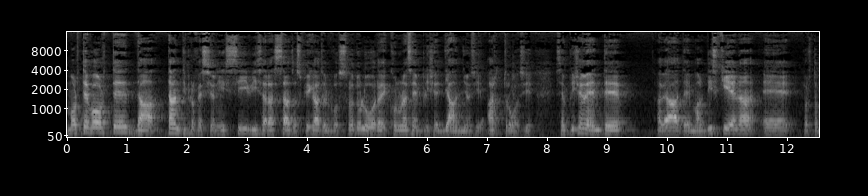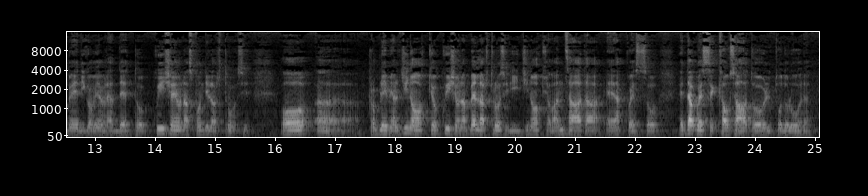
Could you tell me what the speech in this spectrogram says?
Molte volte da tanti professionisti vi sarà stato spiegato il vostro dolore con una semplice diagnosi, artrosi. Semplicemente avevate mal di schiena e l'ortopedico vi avrà detto qui c'è una spondiloartrosi o eh, problemi al ginocchio, qui c'è una bella artrosi di ginocchio avanzata e, questo, e da questo è causato il tuo dolore.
